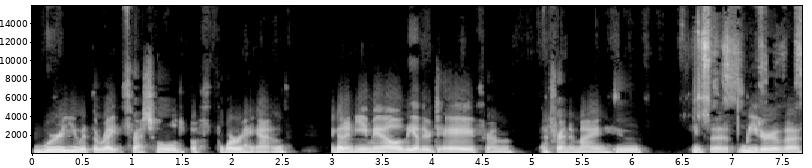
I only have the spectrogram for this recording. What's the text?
were you at the right threshold beforehand? I got an email the other day from a friend of mine who he's a leader of a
